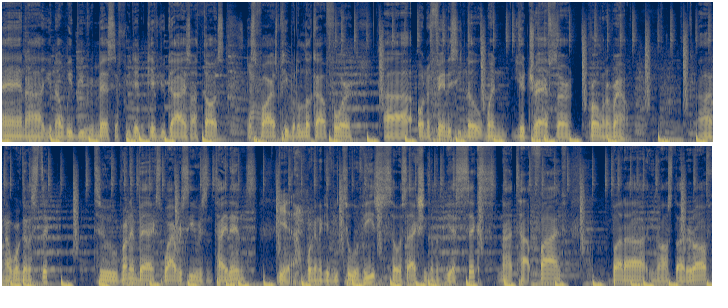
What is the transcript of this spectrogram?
And, uh, you know, we'd be remiss if we didn't give you guys our thoughts as far as people to look out for uh, on a fantasy note when your drafts are rolling around. Uh, now, we're going to stick to running backs, wide receivers, and tight ends. Yeah. We're gonna give you two of each, so it's actually gonna be a six, not top five. But uh, you know, I'll start it off,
